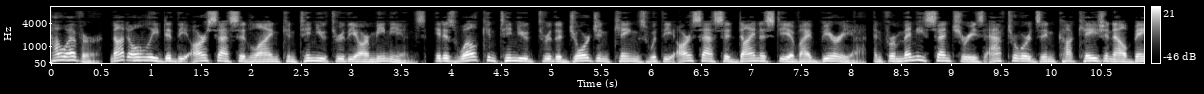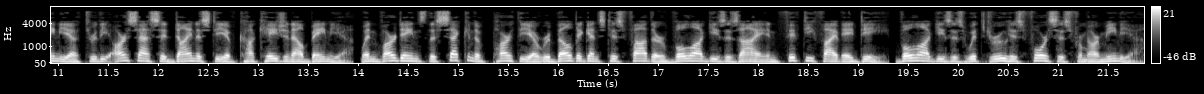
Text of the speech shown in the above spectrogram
However, not only did the Arsacid line continue through the Armenians, it as well continued through the Georgian kings with the Arsacid dynasty of Iberia, and for many centuries afterwards in Caucasian Albania through the Arsacid dynasty of Caucasian Albania. When Vardanes II of Parthia rebelled against his father Vologeses I in 55 AD, Vologeses withdrew his forces from Armenia.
